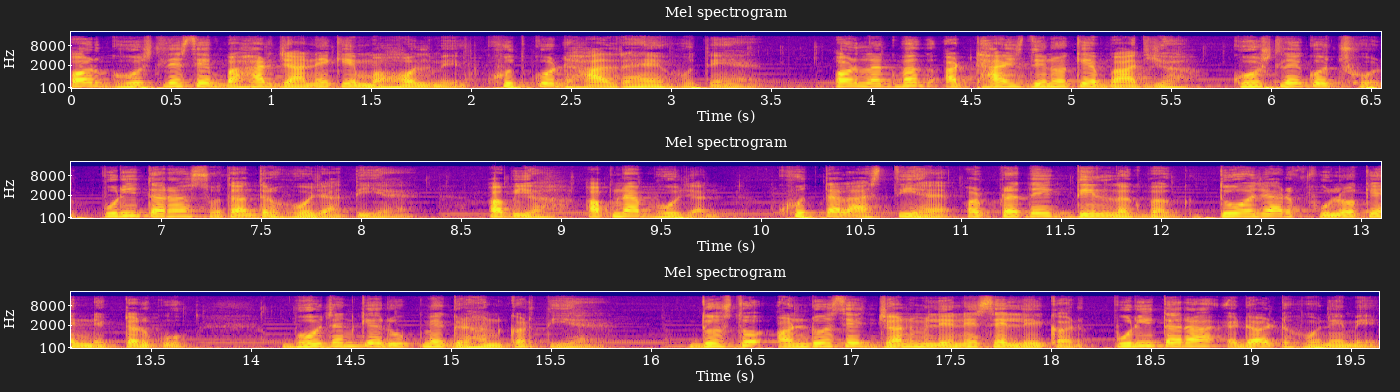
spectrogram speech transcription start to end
और घोंसले से बाहर जाने के माहौल में खुद को ढाल रहे होते हैं। और लगभग 28 दिनों के बाद यह घोंसले को छोड़ पूरी तरह स्वतंत्र हो जाती है। अब यह अपना भोजन खुद तलाशती है और प्रत्येक दिन लगभग 2000 फूलों के नेक्टर को भोजन के रूप में ग्रहण करती है। दोस्तों, अंडों से जन्म लेने से लेकर पूरी तरह एडल्ट होने में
